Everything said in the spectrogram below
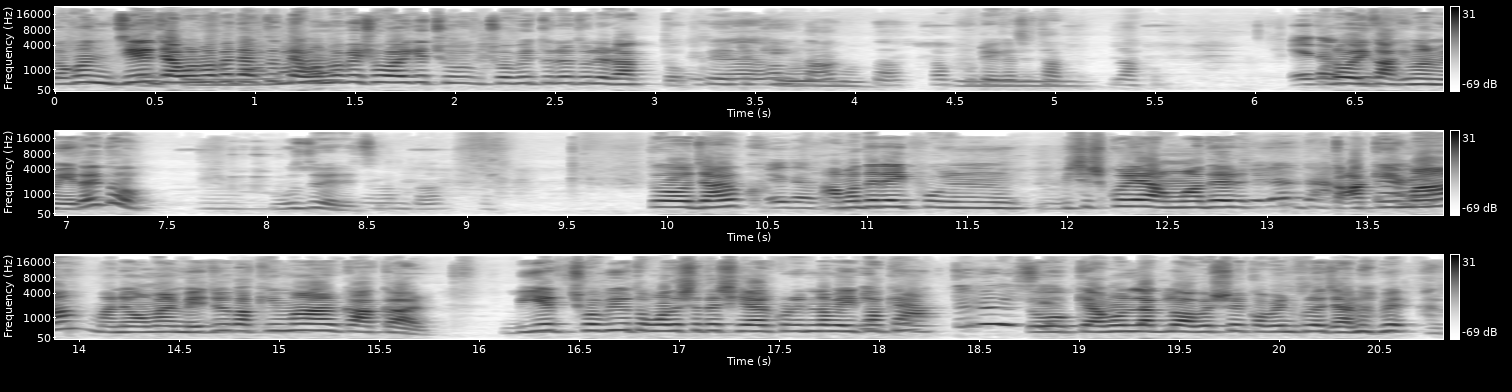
তখন যে যেমন ভাবে থাকতো তেমন ভাবে সবাইকে ছবি তুলে তুলে রাখতো। এটা কি? সব ফুটে গেছে থাক রাখো। এটা ওই কাকিমার মেয়ে তাই তো? বুঝতে পেরেছি। তো যাই হোক আমাদের এই বিশেষ করে আমাদের কাকিমা মানে আমার মেজো কাকিমা আর কাকার বিয়ের ছবিও তোমাদের সাথে শেয়ার করে নিলাম এই ফাঁকে। তো কেমন লাগল অবশ্যই কমেন্ট করে জানাবে। আর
